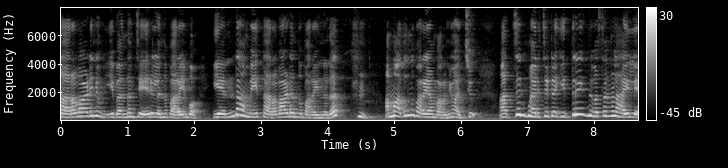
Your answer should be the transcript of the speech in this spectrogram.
തറവാടിനും ഈ ബന്ധം ചേരില്ലെന്ന് പറയുമ്പോൾ എന്താ അമ്മ ഈ തറവാടെന്ന് പറയുന്നത്? അമ്മ അതൊന്ന് പറയാൻ പറഞ്ഞു അച്ചു. അച്ഛൻ മരിച്ചിട്ട് ഇത്രയും ദിവസങ്ങളായില്ലേ?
